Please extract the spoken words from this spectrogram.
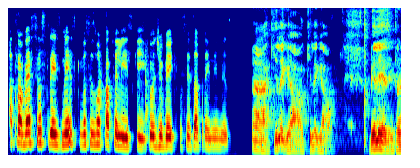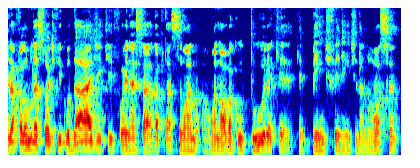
atravessem os três meses que vocês vão ficar felizes que, de ver que vocês aprendem mesmo. Ah, que legal, que legal. Beleza, então já falamos da sua dificuldade, que foi nessa adaptação a uma nova cultura, que é, que é bem diferente da nossa.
